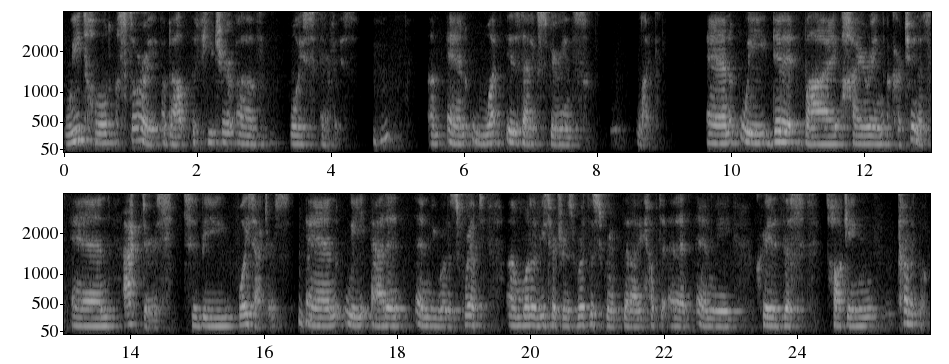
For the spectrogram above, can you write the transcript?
we told a story about the future of voice interface. Mhm. Um, and what is that experience like? And we did it by hiring a cartoonist and actors to be voice actors. Mhm. And we added and we wrote a script. Um, one of the researchers wrote the script that I helped to edit, and we created this talking comic book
